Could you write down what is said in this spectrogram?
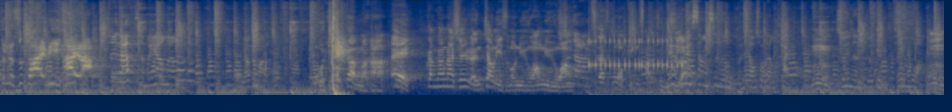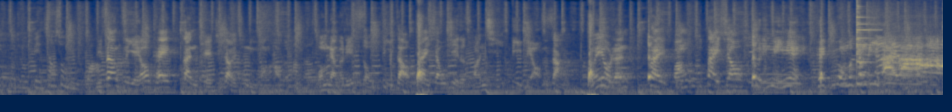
真的是太厉害了！对的，怎么样呢？我要干嘛？哎，刚刚那些人叫你什么女王女王，是啊你是在跟我拼场是不没有，因为？上次呢，我们销售量太好，嗯所以呢，你就变天王，嗯，我就变销售女王你。这样子也 OK，暂且就叫你是女王好了。好的我们两个联手缔造代销界的传奇，地表之上没有人在房屋代销这个领域里面可以比我们更厉害啦！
